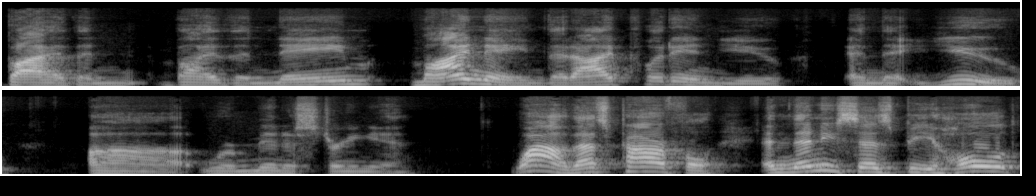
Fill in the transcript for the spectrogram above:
by the, by the name, my name that I put in you and that you uh, were ministering in. Wow, that's powerful. And then he says, Behold,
